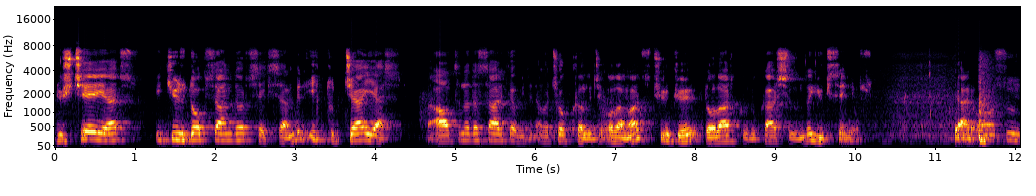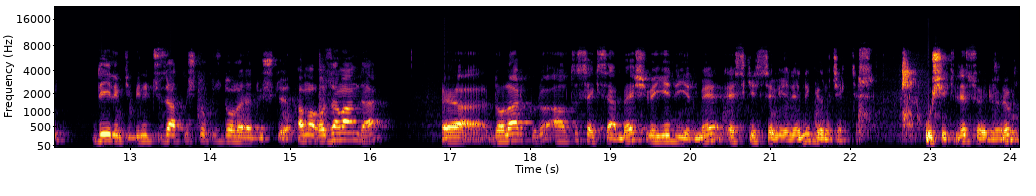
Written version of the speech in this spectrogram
düşeceği yer 294.81 ilk tutacağı yer. Altına da sarkabilir ama çok kalıcı olamaz. Çünkü dolar kuru karşılığında yükseliyor. Yani onsun diyelim ki 1369 dolara düştü ama o zaman da e, dolar kuru 6.85 ve 7.20 eski seviyelerini görecektir. Bu şekilde söylüyorum.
